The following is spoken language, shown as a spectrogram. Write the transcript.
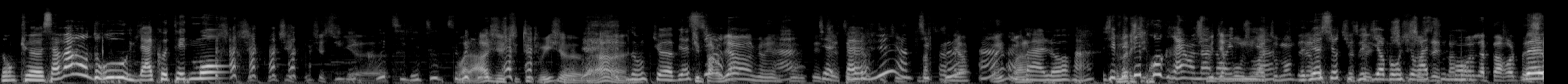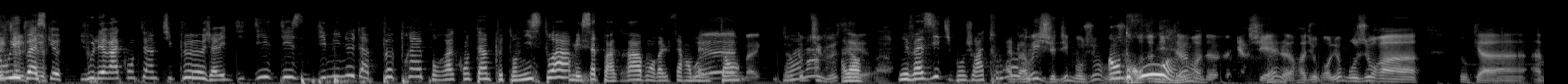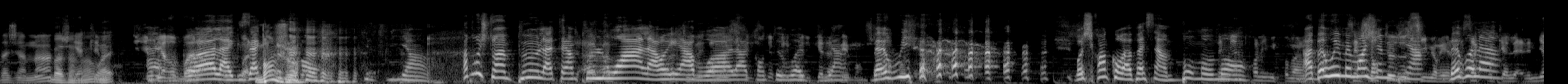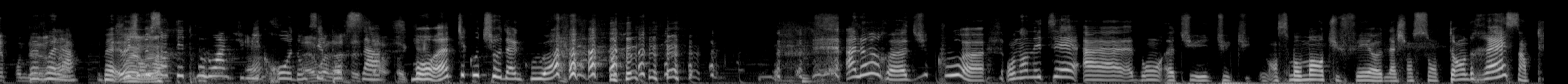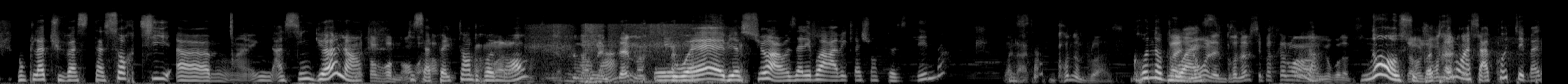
Donc euh, ça va Andrew, il est à côté de moi. J'écoute, j'écoute, je suis. Il euh, écoute, il est tout. Voilà, je suis tout oui, je, voilà. Donc euh, bien tu sûr. parles bien, Muriel. Hein, tu- tu as tu- tu- vu tu- un tu petit peu? Bien. hein? Oui, Bah alors, hein. j'ai Bah, fait des progrès en un an et bonjour demi. à hein. tout le monde. Bien sûr, tu peux dire bonjour à tout le monde. la parole. Je- oui, parce que je voulais raconter un petit peu. J'avais 10, 10, 10, 10 minutes à peu près pour raconter un peu ton histoire, mais c'est pas grave, on va le faire en même temps. bah. Comme tu veux. Alors. Mais vas-y, dis bonjour à tout le Eh monde. ben oui, j'ai dit bonjour. Andrew. De RGL, Radio Grand. Bonjour à, donc à, à Benjamin. Benjamin, et à ouais. Ah, voilà, exactement. Bonjour. Bien. Rapproche-toi un peu, là, t'es un peu Ah, loin, là, tu regarde, voilà, ah, je- quand je te voit bien. Ben oui. Moi, je crois qu'on va passer un bon bien moment. Ah ben oui, mais moi j'aime bien. aussi, Ben voilà. qu'elle- Elle aime bien prendre. Ben euh, voilà. hein. Ben, Ouais, je me sentais trop loin du Hein micro, donc Ah, c'est voilà, pour ça. Bon, un petit coup de chaud d'un coup. hein. Alors, euh, du coup, euh, on en était à. Bon, euh, tu, tu, tu- en ce moment, tu fais de la chanson Tendresse. Donc là, tu vas, as sorti une- un single hein, Tendrement, qui voilà. s'appelle Tendrement. Voilà. Dans le même thème. Et ouais, bien sûr. Alors, vous allez voir avec la chanteuse Léna, Voilà. Grenobloise. Pas Lyon, grenobloise. est de Grenoble, c'est pas très loin. Voilà. hein, Lyon, Grenoble. Non, C'est pas très loin, c'est à côté. Bah,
